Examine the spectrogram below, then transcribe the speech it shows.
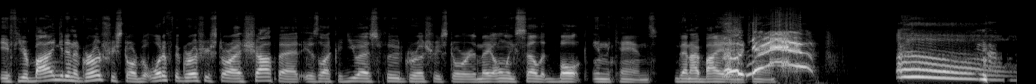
If you're buying it in a grocery store, but what if the grocery store I shop at is like a U.S. food grocery store and they only sell it bulk in the cans? Then I buy it in Oh, the can. Oh.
